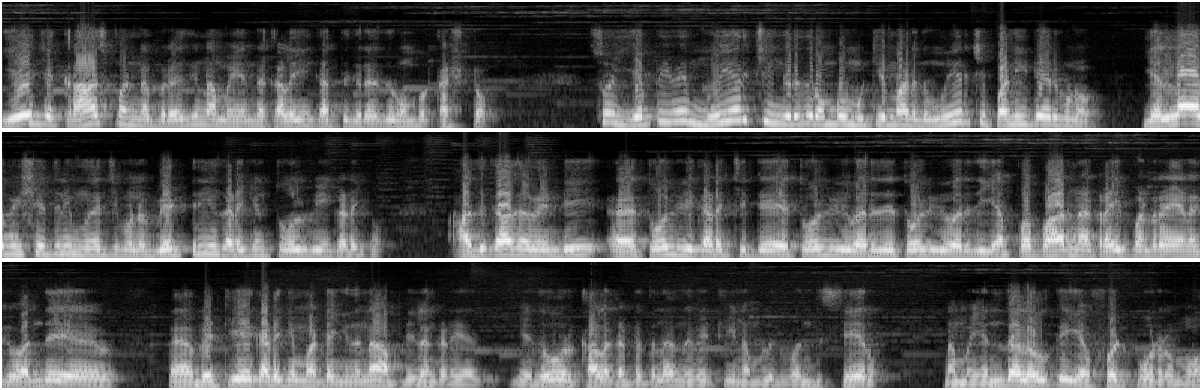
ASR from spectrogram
ஏஜை கிராஸ் பண்ண பிறகு நம்ம எந்த கலையும் கற்றுக்கிறது ரொம்ப கஷ்டம். ஸோ எப்பயுமே முயற்சிங்கிறது ரொம்ப முக்கியமானது. முயற்சி பண்ணிகிட்டே இருக்கணும். எல்லா விஷயத்துலையும் முயற்சி பண்ணும் வெற்றியும் கிடைக்கும் தோல்வியும் கிடைக்கும். அதுக்காக வேண்டி தோல்வி கிடைச்சிட்டு தோல்வி வருது தோல்வி வருது எப்போ பாரு நான் ட்ரை பண்ணுறேன் எனக்கு வந்து வெற்றியே கிடைக்க மாட்டேங்குதுன்னா அப்படிலாம் கிடையாது. ஏதோ ஒரு காலகட்டத்தில் அந்த வெற்றி நம்மளுக்கு வந்து சேரும். நம்ம எந்த அளவுக்கு எஃபர்ட் போடுறோமோ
